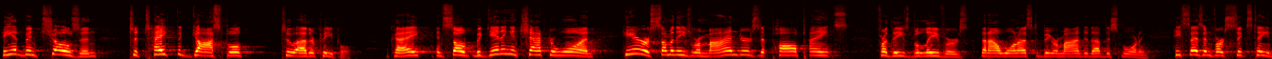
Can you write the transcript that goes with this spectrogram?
he had been chosen to take the gospel to other people. Okay? And so, beginning in chapter 1, here are some of these reminders that Paul paints for these believers that I want us to be reminded of this morning. He says in verse 16,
